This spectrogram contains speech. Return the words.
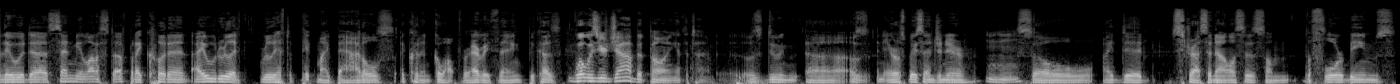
they would uh, send me a lot of stuff, but I couldn't. I would really really have to pick my battles. I couldn't go out for everything because What was your job at Boeing at the time? I was doing. Uh, I was an aerospace engineer, Mhm. so I did stress analysis on the floor beams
